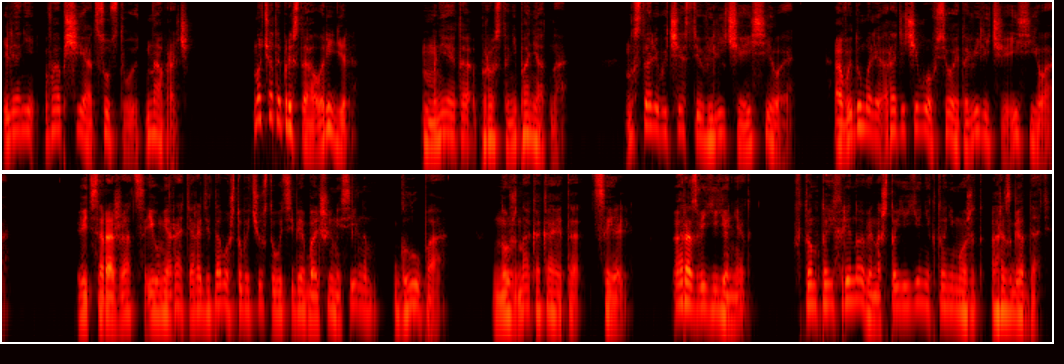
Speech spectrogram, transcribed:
Или они вообще отсутствуют напрочь? Ну что ты пристал, Ригель? Мне это просто непонятно. Но стали вы частью величия и силы. А вы думали, ради чего все это величие и сила? Ведь сражаться и умирать ради того, чтобы чувствовать себя большим и сильным, глупо. Нужна какая-то цель. А разве ее нет? В том-то и хреновина, что ее никто не может разгадать,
